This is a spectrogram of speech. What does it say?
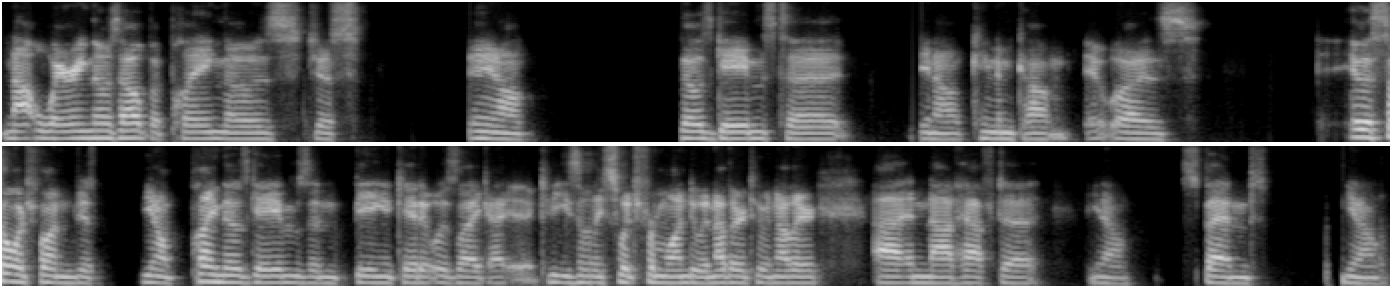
not wearing those out but playing those just you know those games to you know kingdom come. It was it was so much fun just you know playing those games and being a kid it was like i could easily switch from one to another to another uh, and not have to you know spend you know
